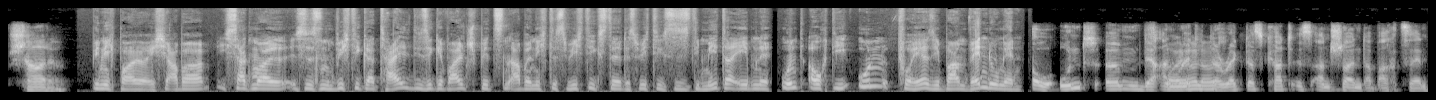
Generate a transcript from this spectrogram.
schade bin ich bei euch. Aber ich sag mal, es ist ein wichtiger Teil, diese Gewaltspitzen, aber nicht das Wichtigste. Das Wichtigste ist die Metaebene und auch die unvorhersehbaren Wendungen. Oh, und ähm, der Unrated Director's Cut ist anscheinend ab 18.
